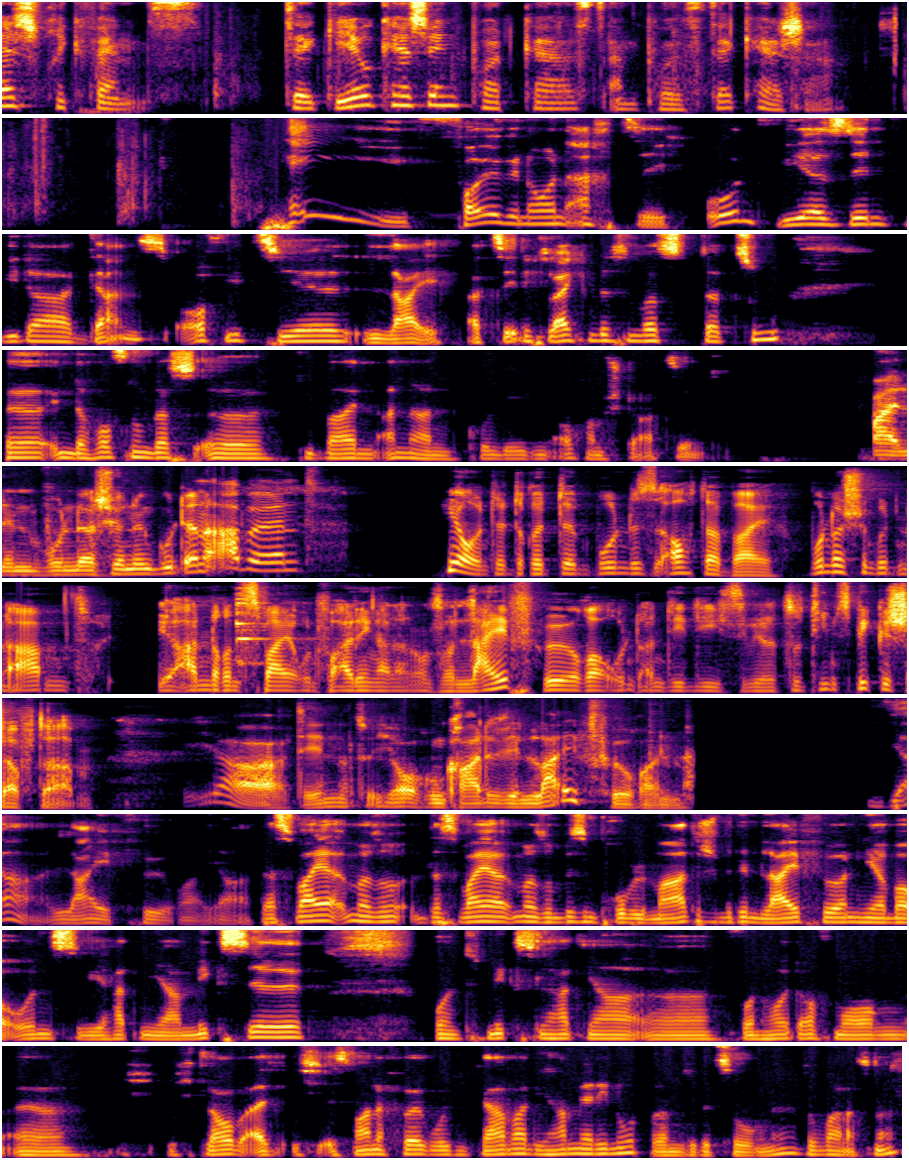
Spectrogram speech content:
Cache Frequenz, der Geocaching Podcast am Puls der Cacher. Hey, Folge 89 und wir sind wieder ganz offiziell live. Erzähle ich gleich ein bisschen was dazu, äh, in der Hoffnung, dass äh, die beiden anderen Kollegen auch am Start sind. Einen wunderschönen guten Abend. Ja, und der dritte im Bund ist auch dabei. Wunderschönen guten Abend, ihr anderen zwei und vor allen Dingen an unsere Live-Hörer und an die, die es wieder zu Teamspeak geschafft haben. Ja, den natürlich auch und gerade den Live-Hörern. Ja, Live-Hörer, ja. Das war ja immer so, das war ja immer so ein bisschen problematisch mit dem Live-Hören hier bei uns. Wir hatten ja Mixel und Mixel hat ja äh, von heute auf morgen, äh, ich, ich glaube, also ich, es war eine Folge, wo ich nicht da war, die haben ja die Notbremse gezogen, ne? So war das, ne?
